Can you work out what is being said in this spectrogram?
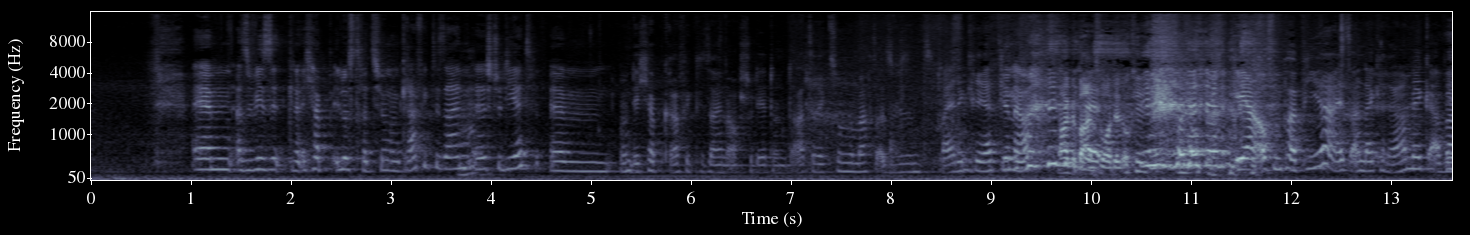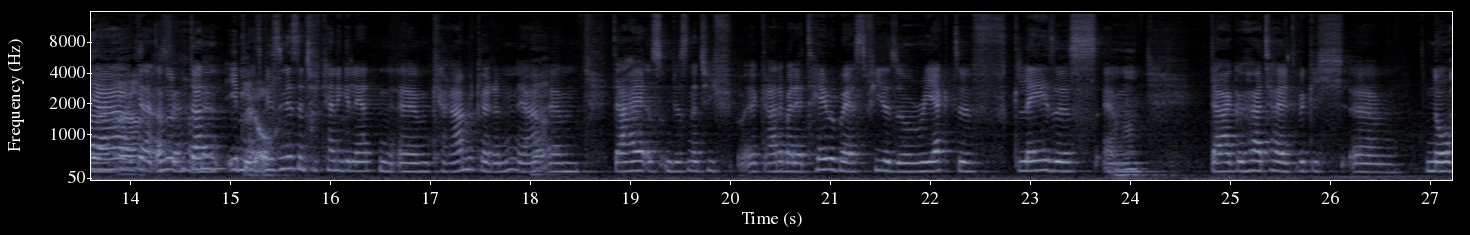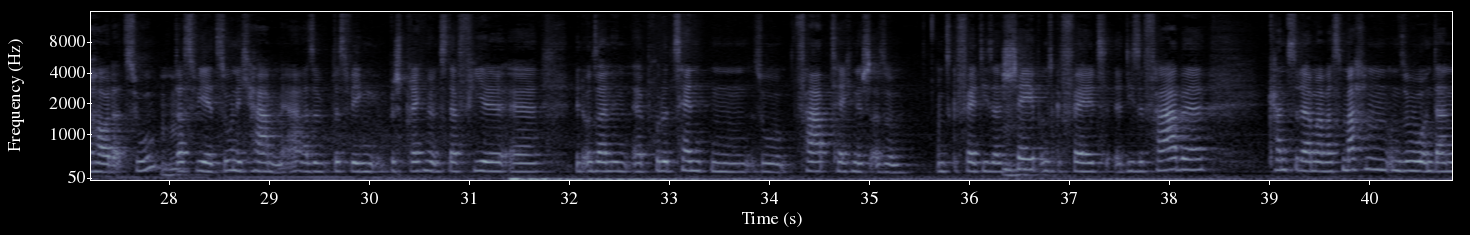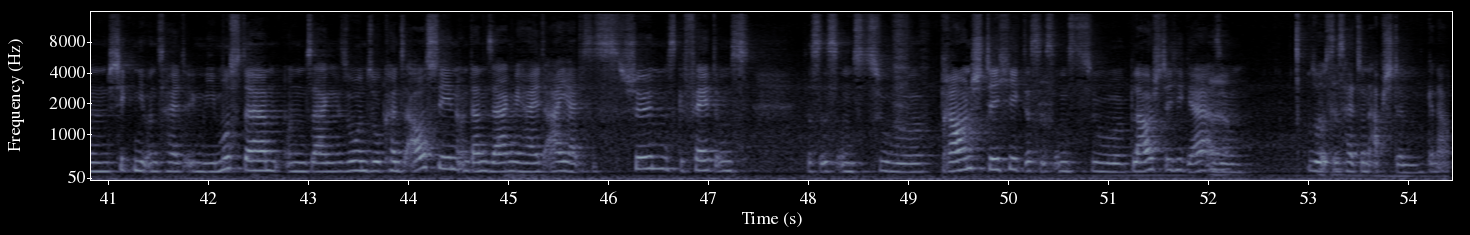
Ähm, also wir sind, genau, ich habe Illustration und Grafikdesign mhm. äh, studiert. Ähm, und ich habe Grafikdesign auch studiert und Artdirektion gemacht. Also wir sind beide kreativ. Genau. Frage beantwortet, okay. Eher auf dem Papier als an der Keramik, aber ja, ja. genau. Also dann eben, also wir sind jetzt natürlich keine gelernten ähm, Keramikerinnen, ja. ja. Ähm, daher ist und das ist natürlich äh, gerade bei der Tableware ist viel so Reactive Glazes. Ähm, mhm. Da gehört halt wirklich ähm, Know-how dazu, mhm. das wir jetzt so nicht haben. Ja? Also deswegen besprechen wir uns da viel äh, mit unseren äh, Produzenten, so farbtechnisch. Also uns gefällt dieser mhm. Shape, uns gefällt äh, diese Farbe. Kannst du da mal was machen und so? Und dann schicken die uns halt irgendwie Muster und sagen, so und so könnte es aussehen. Und dann sagen wir halt, ah ja, das ist schön, das gefällt uns, das ist uns zu braunstichig, das ist uns zu blaustichig. Ja, also ja. so okay. ist es halt so ein Abstimmen, genau.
